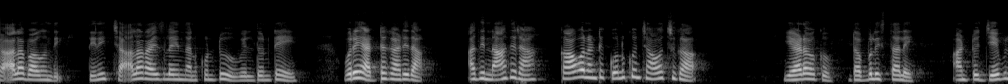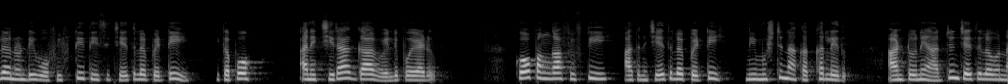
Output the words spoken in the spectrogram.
చాలా బాగుంది. తిని చాలా రైజులైంది అనుకుంటూ వెళ్తుంటే ఒరే అడ్డగాడిదా అది నాదిరా. కావాలంటే కొనుక్కొని చావచ్చుగా. ఏడవకు డబ్బులు ఇస్తాలే అంటూ జేబులో నుండి ఓ ఫిఫ్టీ తీసి చేతిలో పెట్టి ఇక పో అని చిరాగ్గా వెళ్ళిపోయాడు. కోపంగా ఫిఫ్టీ అతని చేతిలో పెట్టి నీ ముష్టి నాకు అక్కర్లేదు అంటూనే అర్జున్ చేతిలో ఉన్న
